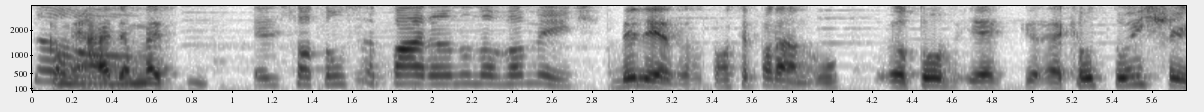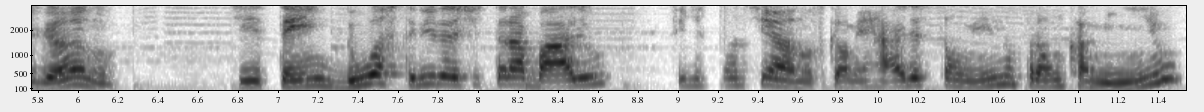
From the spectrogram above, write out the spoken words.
Não. Kamen Rider, mas Eles só estão separando novamente. beleza, só estão separando. O- Eu tô, é, que- é que eu tô enxergando que tem duas trilhas de trabalho se distanciando. Os Kamen Riders estão indo para um caminho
